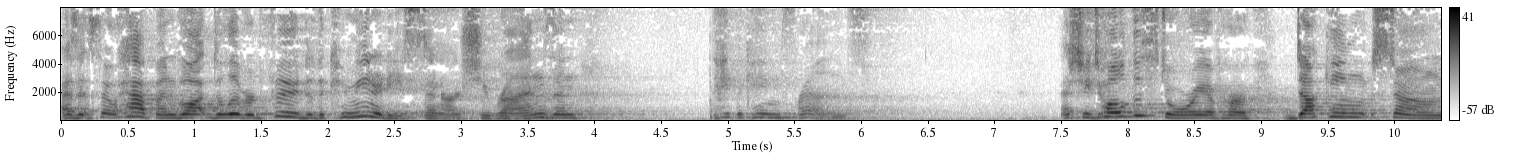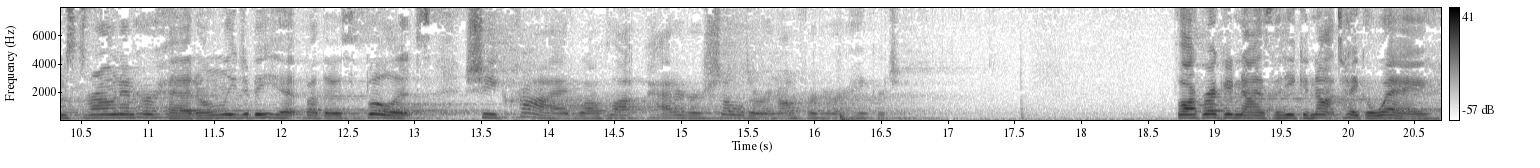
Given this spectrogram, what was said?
As it so happened, Vlok delivered food to the community center she runs, and they became friends. As she told the story of her ducking stones thrown in her head only to be hit by those bullets, she cried while Vlok patted her shoulder and offered her a handkerchief. Vlok recognized that he could not take away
